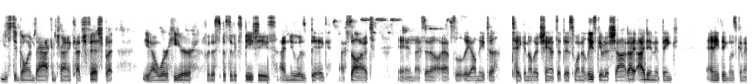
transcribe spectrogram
used to going back and trying to catch fish, but, you know, we're here for this specific species. I knew it was big. I saw it. And I said, oh, absolutely, I'll need to take another chance at this one, at least give it a shot. I, I didn't think anything was going to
